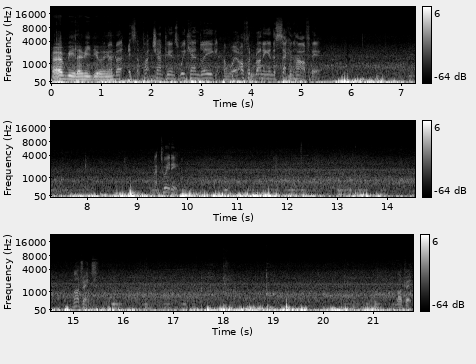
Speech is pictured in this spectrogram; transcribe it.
Habislah video ni. Remember, it's the FUT Champions Weekend League, and we're off and running in the second half here. Matuidi. Modric. Modric.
